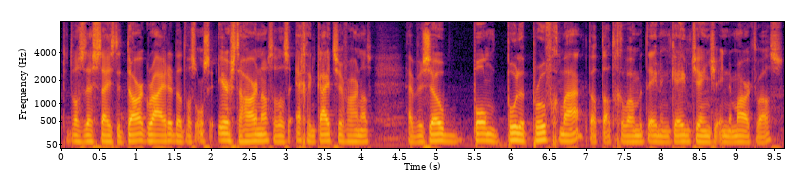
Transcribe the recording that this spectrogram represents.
Dat was destijds de Dark Rider. Dat was onze eerste harnas. Dat was echt een kitesurfer harnas. Hebben we zo bom bulletproof gemaakt... dat dat gewoon meteen een game changer in de markt was.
